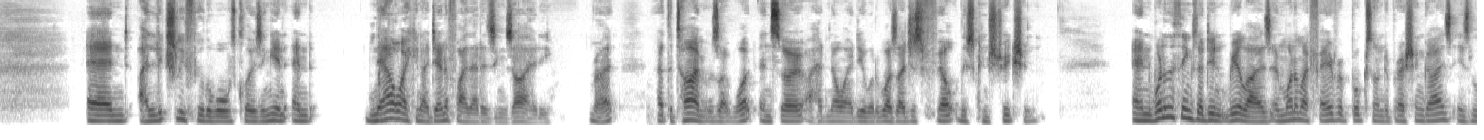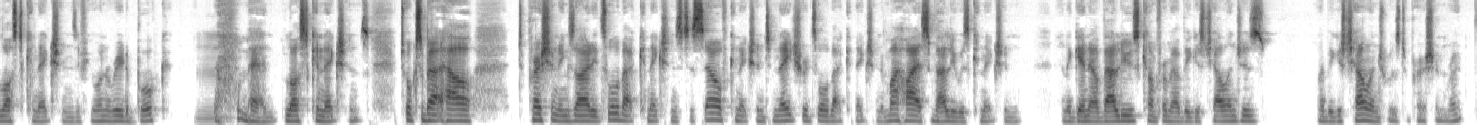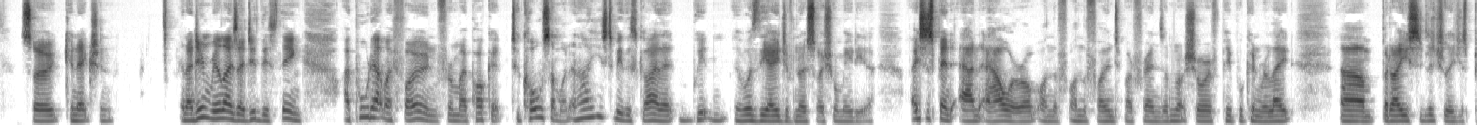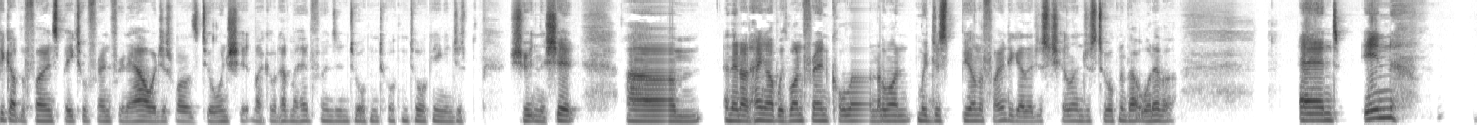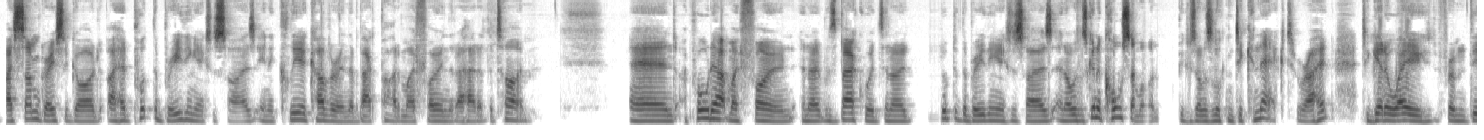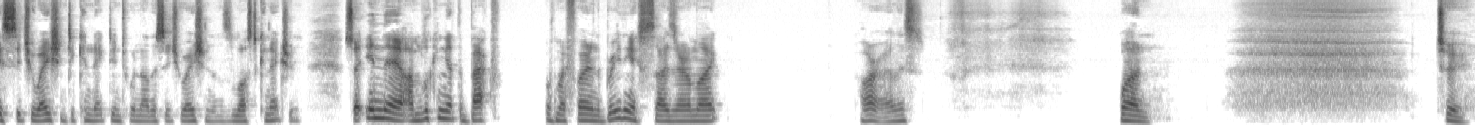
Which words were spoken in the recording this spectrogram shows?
And I literally feel the walls closing in. And now I can identify that as anxiety right at the time it was like what and so I had no idea what it was I just felt this constriction and one of the things I didn't realize, and one of my favorite books on depression, guys, is Lost Connections. If you want to read a book, mm. oh man, Lost Connections talks about how depression, anxiety, it's all about connections to self, connection to nature. It's all about connection. And my highest value is connection. And again, our values come from our biggest challenges. My biggest challenge was depression, right? So connection. And I didn't realize I did this thing. I pulled out my phone from my pocket to call someone. And I used to be this guy that it was the age of no social media. I used to spend an hour on the on the phone to my friends. I'm not sure if people can relate, um, but I used to literally just pick up the phone, speak to a friend for an hour just while I was doing shit. Like I would have my headphones in, talking, talking, talking, and just shooting the shit. Um, and then I'd hang up with one friend, call another one. We'd just be on the phone together, just chilling, just talking about whatever. And in by some grace of God, I had put the breathing exercise in a clear cover in the back part of my phone that I had at the time. And I pulled out my phone and I was backwards and I looked at the breathing exercise and I was going to call someone because I was looking to connect, right? To get away from this situation, to connect into another situation. I was lost connection. So in there, I'm looking at the back of my phone and the breathing exercise there. and I'm like, all right, let's one, two,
